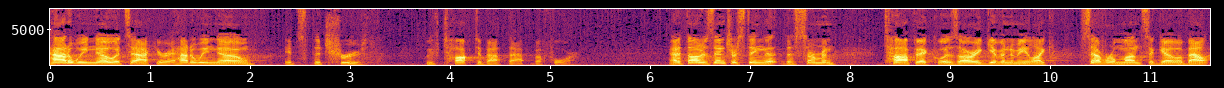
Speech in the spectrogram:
How do we know it's accurate? How do we know it's the truth? We've talked about that before. And I thought it was interesting that the sermon topic was already given to me like several months ago about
